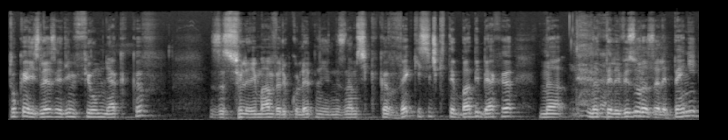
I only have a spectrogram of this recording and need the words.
тук излезе един филм някакъв за Сулейман Великолепни, не знам си какъв век и всичките баби бяха на, на телевизора залепени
